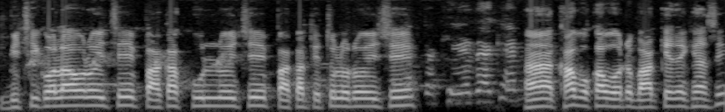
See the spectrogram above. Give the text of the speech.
বিচি কলাও রয়েছে পাকা কুল রয়েছে পাকা তেঁতুলও রয়েছে। হ্যাঁ খাব খাব ওটা বাঘকে দেখে আসি।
